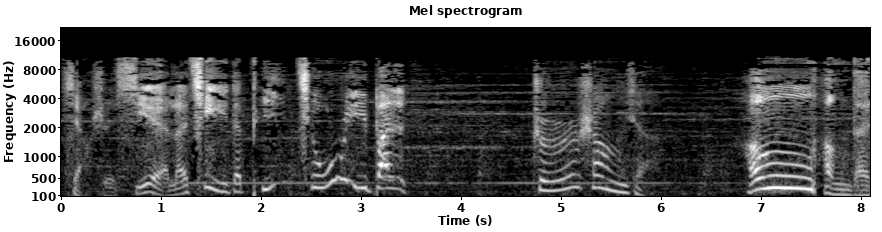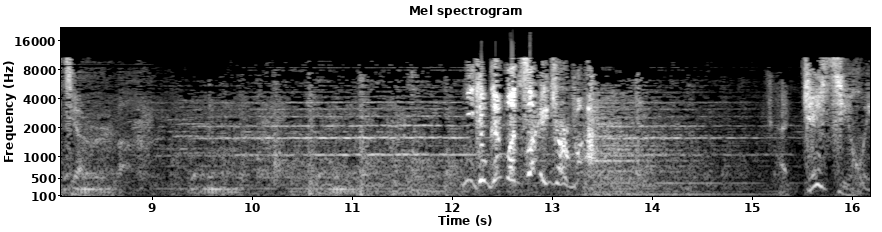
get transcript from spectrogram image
像是泄了气的皮球一般，只剩下哼哼的劲儿了。你就给我在这儿吧！趁这机会，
